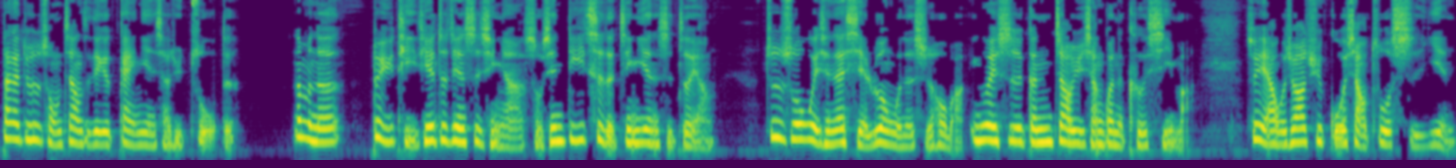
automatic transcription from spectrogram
大概就是从这样子的一个概念下去做的。那么呢？对于体贴这件事情啊，首先第一次的经验是这样，就是说我以前在写论文的时候吧，因为是跟教育相关的科系嘛，所以啊，我就要去国小做实验。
